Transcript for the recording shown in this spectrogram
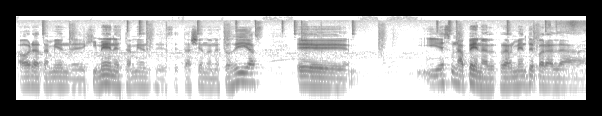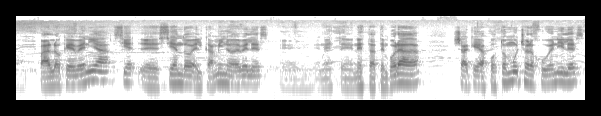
ahora también de Jiménez también se, se está yendo en estos días. Eh, y es una pena realmente para, la, para lo que venía si- eh, siendo el camino de Vélez eh, en, este, en esta temporada, ya que apostó mucho a los juveniles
